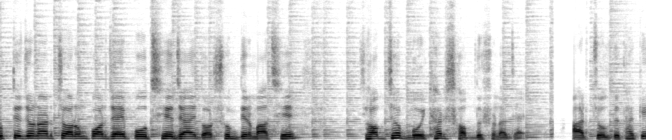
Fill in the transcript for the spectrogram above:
উত্তেজনার চরম পর্যায়ে পৌঁছে যায় দর্শকদের মাঝে। ঝপঝপ বৈঠার শব্দ শোনা যায়। আর চলতে থাকে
